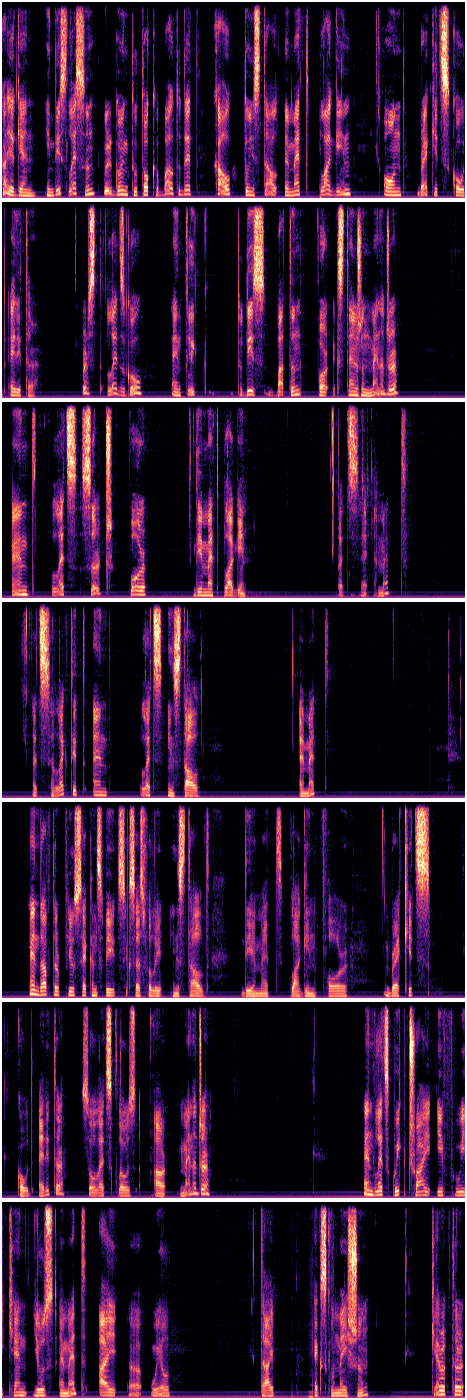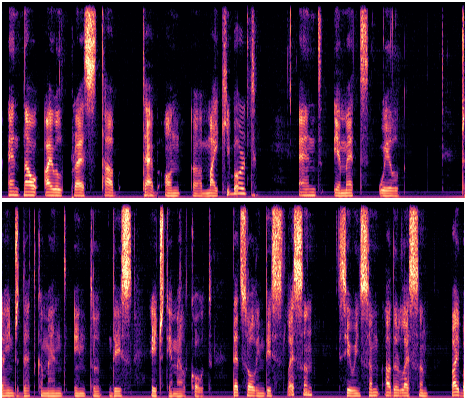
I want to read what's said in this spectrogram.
Hi again, in this lesson we're going to talk about that how to install Emmet plugin on Brackets code editor. First let's go and click to this button for extension manager and let's search for the Emmet plugin. Let's say Emmet let's select it and let's install Emmet and after a few seconds we successfully installed the Emmet plugin for brackets code editor. So let's close our manager. And let's quick try if we can use Emmet I uh, will type exclamation character and now I will press tab tab on uh, my keyboard and Emmet will change that command into this HTML code. That's all in this lesson. See you in some other lesson. Bye bye.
